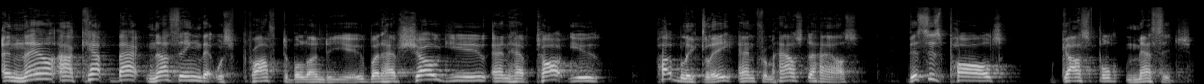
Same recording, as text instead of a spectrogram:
And now I kept back nothing that was profitable unto you, but have showed you and have taught you publicly and from house to house. This is Paul's gospel message,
